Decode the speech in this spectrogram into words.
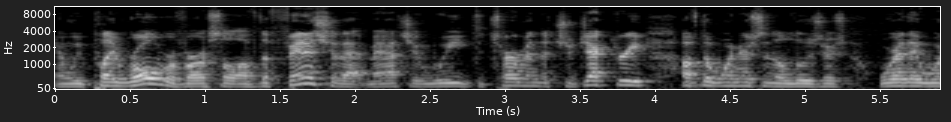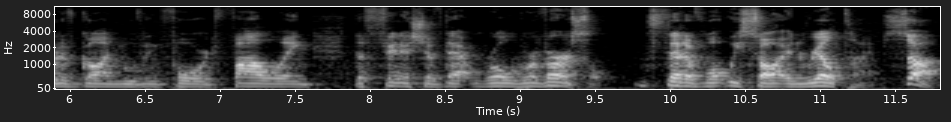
and we play role reversal of the finish of that match, and we determine the trajectory of the winners and the losers, where they would have gone moving forward following the finish of that role reversal, instead of what we saw in real time. So,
